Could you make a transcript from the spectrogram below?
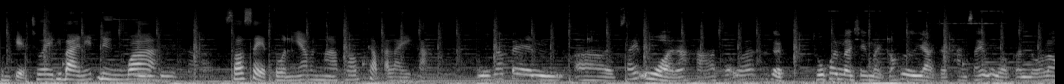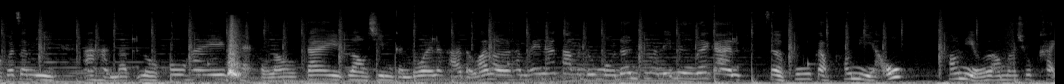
คุณเกตช่วยอธิบายนิดนึงว่าดีค่ะ ซอสเศษตัวนี้มันมาพร้อมกับอะไรค่ะนี่ก็เป็นไส้อั่วนะคะ เพราะว่าถ้าเกิดทุกคนมาเชียงใหม่ก็คืออยากจะทานไส้อั่วกันเนาะเราก็จะมีอาหารแบบโลโก้ให้แขกของเราได้ลองชิมกันด้วยนะคะ แต่ว่าเราจะทำให้หน้าตามันดูโมเดิร์นขึ้นมานิดนึงด้วยการเสิร์ฟคู่กับข้าวเหนียวข้าวเหนียวเอามาชุบไข่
